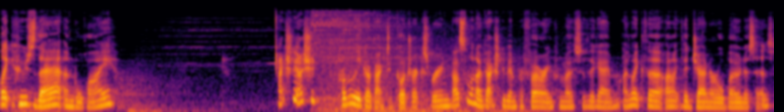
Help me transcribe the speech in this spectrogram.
like who's there and why. Actually, I should probably go back to Godrick's rune. That's the one I've actually been preferring for most of the game. I like the I like the general bonuses.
